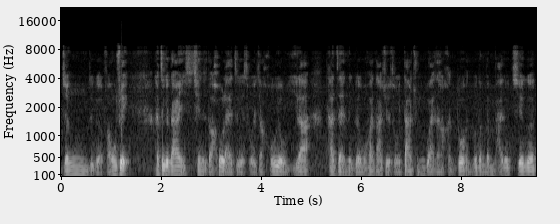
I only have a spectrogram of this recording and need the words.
征这个房屋税，啊这个当然也是牵扯到后来这个所谓叫侯友谊啦，他在那个文化大学所谓大群馆啊，很多很多的门牌都切割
